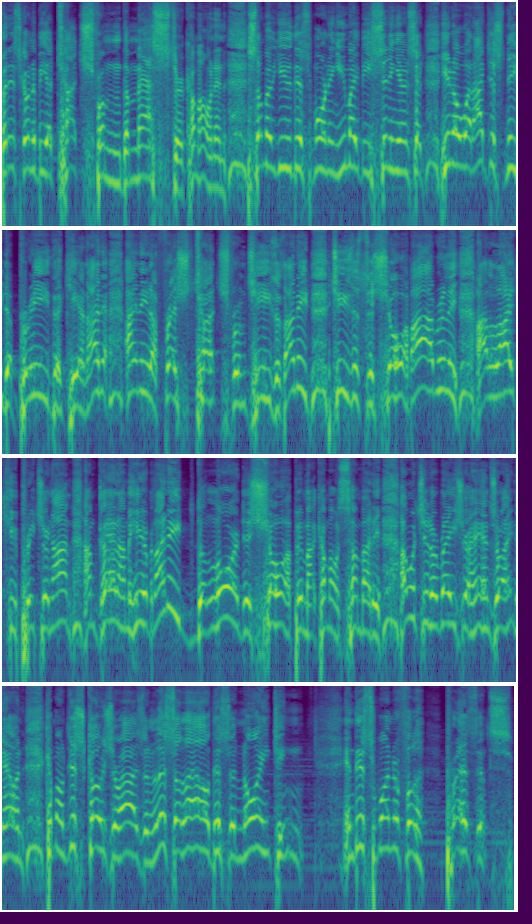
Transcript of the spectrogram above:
but it's going to be a touch from the Master. Come on. And some of you this morning, you may be sitting here and said, you know what? I just need to breathe again. I, I need a fresh touch from Jesus. I need Jesus to show up. I really, I like you, preacher, and I'm, I'm glad I'm here, but I need the Lord to show up in my, come on, somebody. I want you to raise your hands right now and come on, just close your eyes and let's allow this anointing and this wonderful presence.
